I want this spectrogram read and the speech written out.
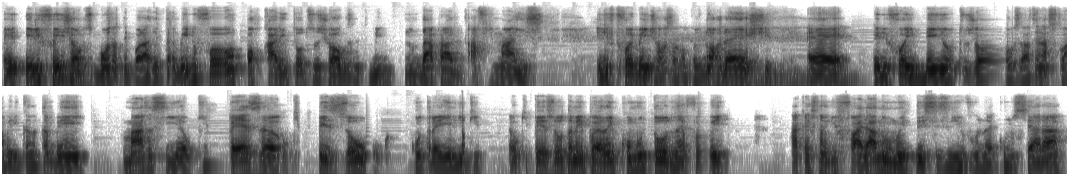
É, ele fez jogos bons na temporada, ele também não foi uma porcaria em todos os jogos, né? também não dá para afirmar isso. Ele foi bem em jogos da Copa do Nordeste, é, ele foi bem em outros jogos, até na Sul-Americana também. Mas, assim, é o que pesa, o que pesou contra ele, o que, é o que pesou também para o elenco como um todo, né? Foi a questão de falhar no momento decisivo, né? Como o Ceará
